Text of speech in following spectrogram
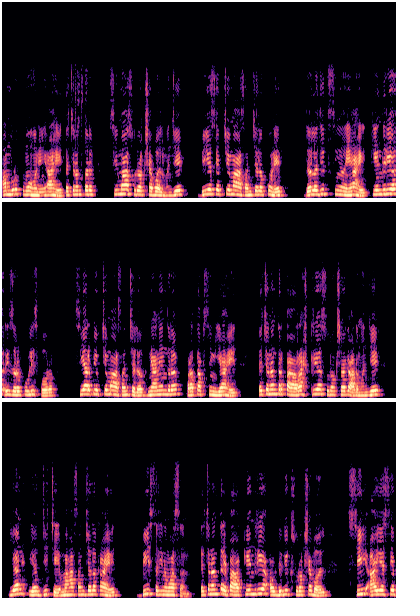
अमृत मोहने आहेत त्याच्यानंतर सीमा सुरक्षा बल म्हणजे बीएसएफ चे महासंचालक कोण आहेत? दलजित सिंह हे आहेत. केंद्रीय रिझर्व्ह पोलीस फोर सीआरपीएफ चे महासंचालक ज्ञानेंद्र प्रताप सिंग हे आहेत. त्याच्यानंतर पहा राष्ट्रीय सुरक्षा गार्ड म्हणजे एन एस जी चे महासंचालक आहेत. बी श्रीनिवासन. त्याच्यानंतर पहा केंद्रीय औद्योगिक सुरक्षा बल सी आय एस एफ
